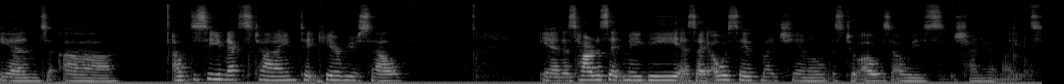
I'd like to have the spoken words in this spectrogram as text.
And uh, I hope to see you next time. Take care of yourself. And as hard as it may be, as I always say with my channel, is to always, always shine your light.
